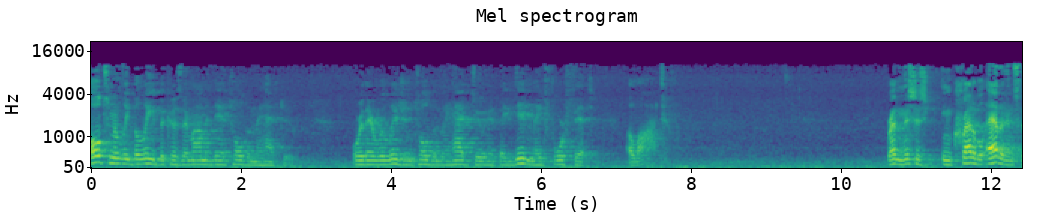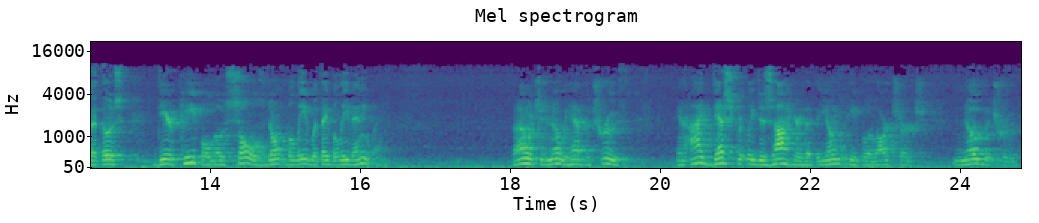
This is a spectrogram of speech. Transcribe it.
ultimately believe because their mom and dad told them they had to. Or their religion told them they had to, and if they didn't, they'd forfeit a lot. Brethren, this is incredible evidence that those dear people, those souls, don't believe what they believe anyway. But I want you to know we have the truth. And I desperately desire that the young people of our church know the truth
